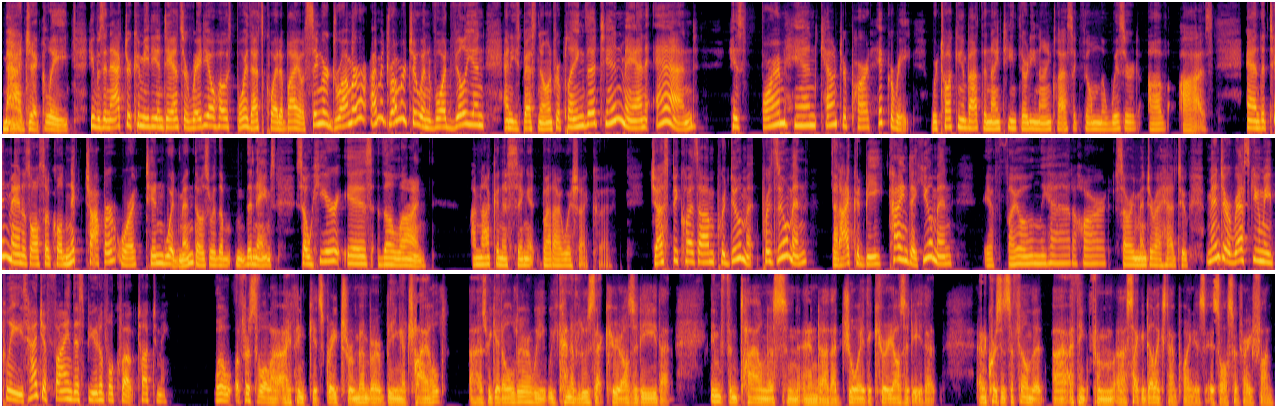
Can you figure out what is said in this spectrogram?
magically. He was an actor, comedian, dancer, radio host. Boy, that's quite a bio. Singer, drummer. I'm a drummer too, and a vaudevillian. And he's best known for playing the Tin Man and his farmhand counterpart, Hickory. We're talking about the 1939 classic film, The Wizard of Oz. And the Tin Man is also called Nick Chopper or Tin Woodman. Those were the, the names. So here is the line. I'm not going to sing it, but I wish I could. Just because I'm presuming, that I could be kind of human if I only had a heart. Sorry, Minter, I had to. Minter, rescue me, please. How'd you find this beautiful quote? Talk to me. Well, first of all, I think it's great to remember being a child. Uh, as we get older, we, we kind of lose that curiosity, that infantileness, and, and uh, that joy, the curiosity that, and of course, it's a film that uh, I think from a psychedelic standpoint is, is also very fun.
